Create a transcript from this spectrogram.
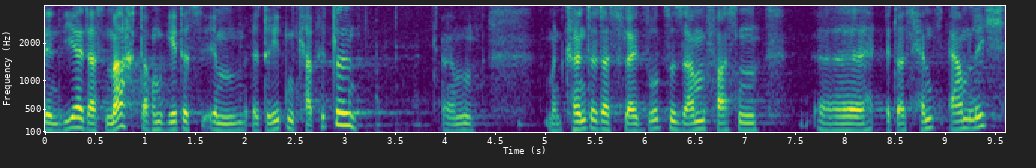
denn wie er das macht, darum geht es im äh, dritten Kapitel. Ähm, man könnte das vielleicht so zusammenfassen, etwas hemdsärmlich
